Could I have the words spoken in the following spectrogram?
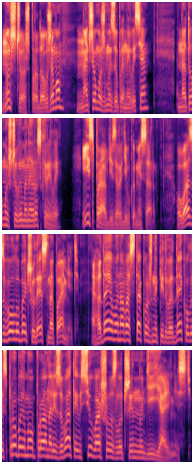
Ну що ж, продовжимо. На чому ж ми зупинилися? На тому, що ви мене розкрили. І справді, зрадів комісар, у вас, голубе, чудесна пам'ять. Гадаю, вона вас також не підведе, коли спробуємо проаналізувати всю вашу злочинну діяльність.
